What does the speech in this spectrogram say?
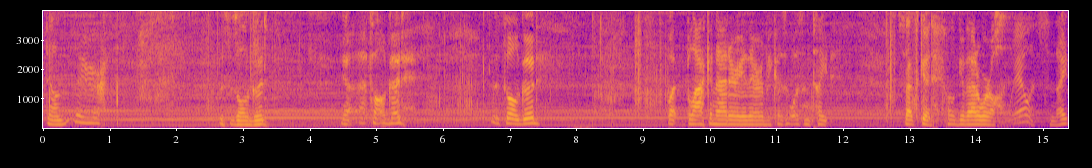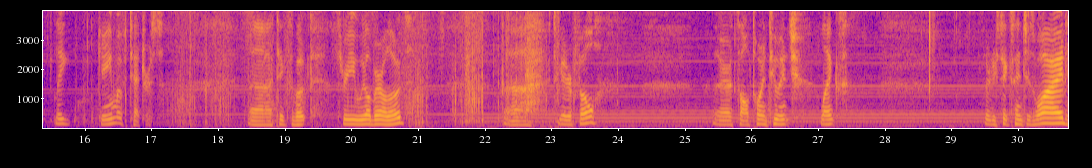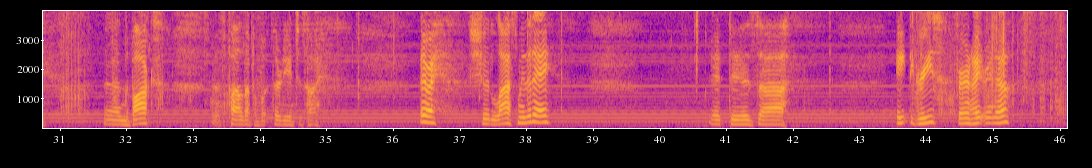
Down there. This is all good. Yeah that's all good. It's all good. But black in that area there because it wasn't tight. So that's good. I'll give that a whirl. Well it's a nightly game of Tetris. Uh, it takes about three wheelbarrow loads uh, to get her full there, it's all 22 inch lengths, 36 inches wide, And the box, it's piled up about 30 inches high. Anyway, should last me the day. It is uh, 8 degrees Fahrenheit right now.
